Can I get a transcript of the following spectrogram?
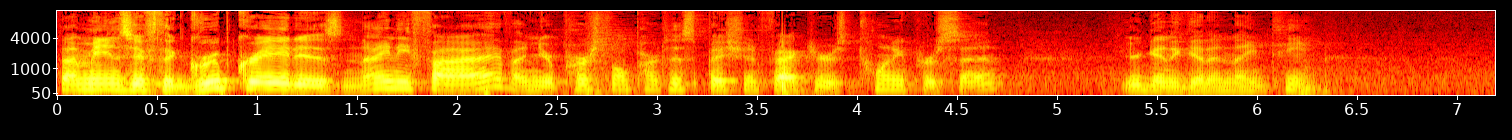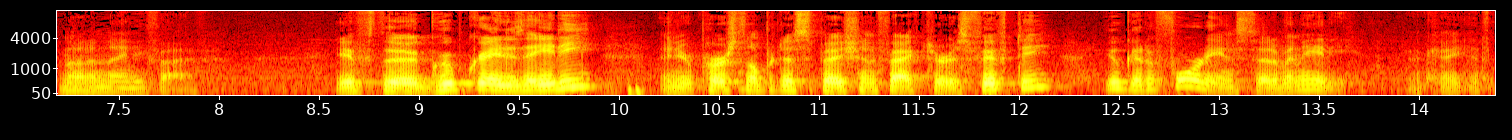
That means if the group grade is 95 and your personal participation factor is 20%, you're going to get a 19, not a 95. If the group grade is 80 and your personal participation factor is 50, you'll get a 40 instead of an 80. Okay, it's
